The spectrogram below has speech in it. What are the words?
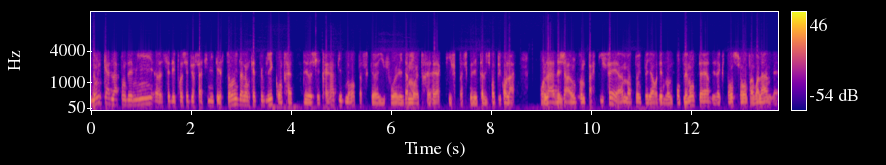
dans le cas de la pandémie, euh, c'est des procédures facilitées. Sans mise à l'enquête publique, on traite des dossiers très rapidement parce qu'il faut évidemment être réactif parce que l'établissement public, on l'a, déjà en grande partie fait. Hein. Maintenant, il peut y avoir des demandes complémentaires, des extensions, enfin voilà. Mais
